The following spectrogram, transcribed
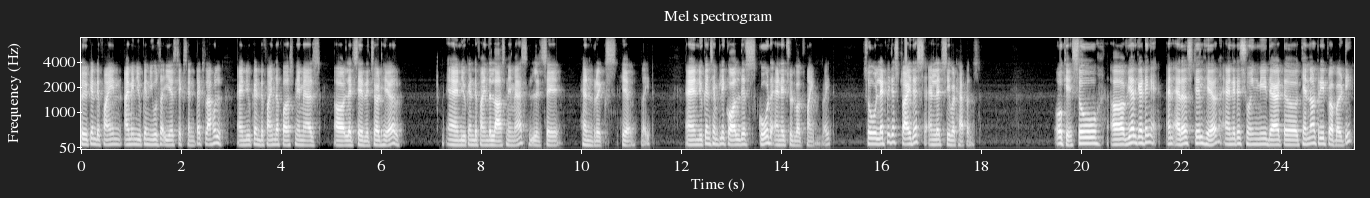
So you can define, I mean, you can use the ES6 syntax, Rahul, and you can define the first name as, uh, let's say, Richard here, and you can define the last name as, let's say, Hendricks here, right? And you can simply call this code and it should work fine, right? So let me just try this and let's see what happens. Okay, so uh, we are getting an error still here and it is showing me that uh, cannot read property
